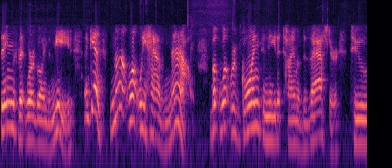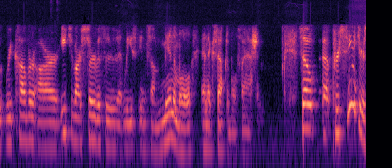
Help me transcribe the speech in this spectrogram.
things that we're going to need. Again, not what we have now, but what we're going to need at time of disaster to recover our each of our services at least in some minimal and acceptable fashion. So uh, procedures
